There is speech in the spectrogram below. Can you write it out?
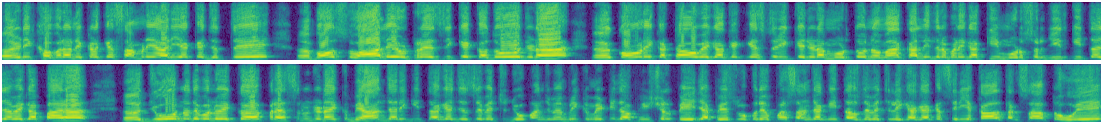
ਜਿਹੜੀ ਖਬਰਾਂ ਨਿਕਲ ਕੇ ਸਾਹਮਣੇ ਆ ਰਹੀ ਹੈ ਕਿ ਜਿੱਥੇ ਬਹੁਤ ਸਵਾਲ ਇਹ ਉੱਠ ਰਹੇ ਸੀ ਕਿ ਕਦੋਂ ਜਿਹੜਾ ਕੌਣ ਇਕੱਠਾ ਹੋਵੇਗਾ, ਕਿ ਕਿਸ ਤਰੀਕੇ ਜਿਹੜਾ ਮੁੜ ਤੋਂ ਨਵਾਂ ਅਕਾਲੀ ਦਲ ਬਣੇਗਾ, ਕੀ ਮੁੜ ਸਰਜੀਤ ਕੀਤਾ ਜਾਵੇਗਾ, ਪਰ ਜੋ ਉਹਨਾਂ ਦੇ ਵੱਲੋਂ ਇੱਕ ਪ੍ਰੈਸ ਨੂੰ ਜਿਹੜਾ ਇੱਕ ਬਿਆਨ ਜਾਰੀ ਕੀਤਾ ਗਿਆ, ਜਿਸ ਦੇ ਵਿੱਚ ਜੋ ਪੰਜ ਮੈਂਬਰੀ ਕਮੇਟੀ ਦਾ ਅਫੀਸ਼ੀਅਲ ਪੇਜ ਹੈ ਫੇਸਬੁੱਕ ਦੇ ਉੱਪਰ ਸਾਂਝਾ ਕੀਤਾ, ਉਸ ਦੇ ਵਿੱਚ ਲਿਖਿਆ ਗਿਆ ਕਿ ਸ੍ਰੀ ਅਕਾਲ ਤਖਤ ਸਾਹਿਬ ਤੋਂ ਹੋਏ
